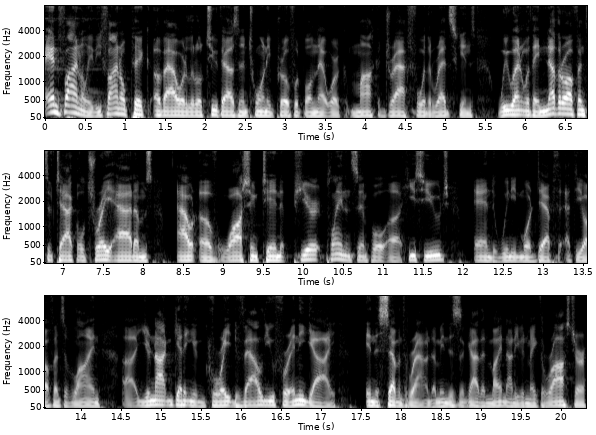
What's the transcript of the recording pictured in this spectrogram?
And finally, the final pick of our little 2020 Pro Football Network mock draft for the Redskins. We went with another offensive tackle, Trey Adams, out of Washington. Pure, plain and simple, uh, he's huge, and we need more depth at the offensive line. Uh, you're not getting a great value for any guy in the seventh round. I mean, this is a guy that might not even make the roster,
